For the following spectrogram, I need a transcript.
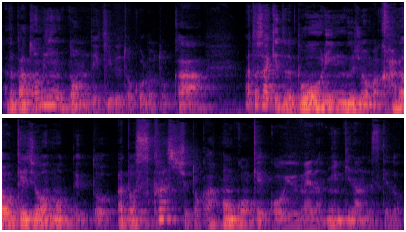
あとバドミントンできるところとか、あとさっき言ったボーリング場、まあ、カラオケ場もっと言うと、あとスカッシュとか、香港結構有名な人気なんですけど、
